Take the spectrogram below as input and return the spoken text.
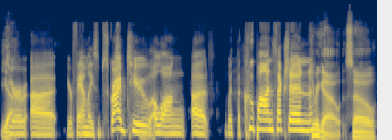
Yeah. your uh your family subscribed to Mm. along uh with the coupon section. Here we go. So,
